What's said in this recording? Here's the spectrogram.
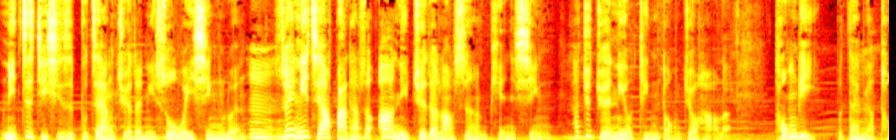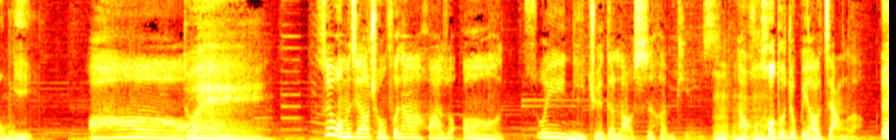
你自己其实不这样觉得，你说唯心论，嗯，所以你只要把他说啊，你觉得老师很偏心，他就觉得你有听懂就好了。同理不代表同意，哦，对，所以我们只要重复他的话说，哦。所以你觉得老师很偏心，嗯嗯嗯，然后后头就不要讲了。对，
